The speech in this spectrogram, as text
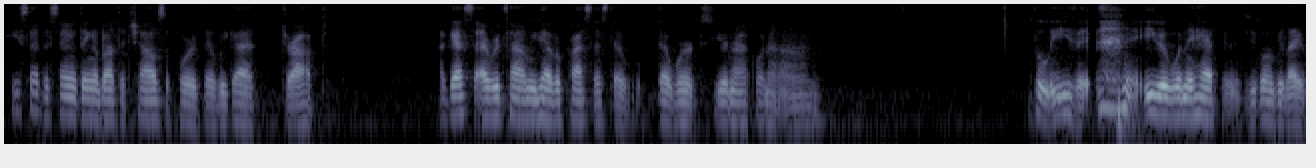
He said the same thing about the child support that we got dropped. I guess every time you have a process that that works, you're not gonna um, believe it, even when it happens. You're gonna be like,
